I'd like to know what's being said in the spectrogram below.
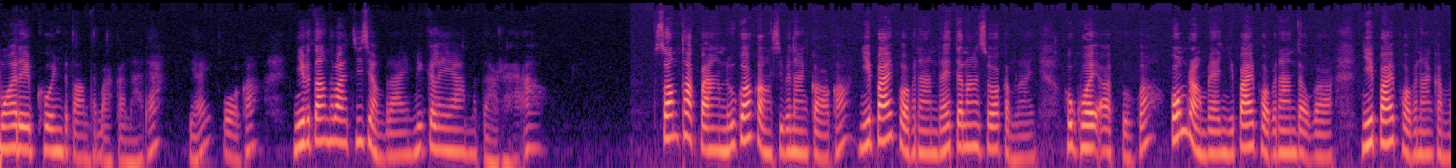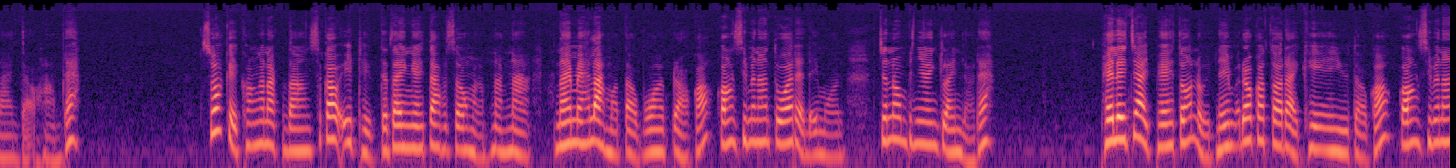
မော်ရေခွင်းပတန်တဘာကနာတာရိုက်ဩကညပတန်တဘာကြီးကြံပတိုင်းမိကလျာမတာရာအောင်စွန်ทักปังนูก็กองสิบนันกอก็ยี่ป้ายผัวพนันได้ตนาซัวกำไรฮุกไว้อัดปุก็ก้มรองแบยี่ป้ายผัวพนันตอกก็ยี่ป้ายผัวพนันกำไรตอหาม សួរកេខងកណាក់ដានសកោអ៊ីធីបតតៃងៃតាបសងមកណាំណាណៃមេឡាមកតបវប្រកកងស៊ីមណាតវរដៃមនចំណំបញ្ញាញក្លែងឡរ៉ាផេលេចៃផេតនលុយនេមរកតរ៉ៃ KNU តកកងស៊ីមណា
